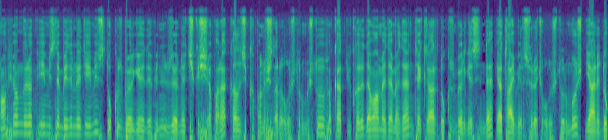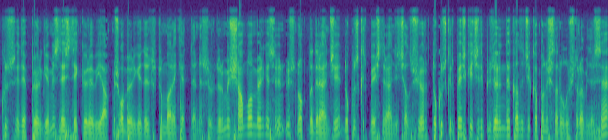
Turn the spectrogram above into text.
Afyon grafiğimizde belirlediğimiz 9 bölge hedefinin üzerine çıkış yaparak kalıcı kapanışları oluşturmuştu. Fakat yukarı devam edemeden tekrar 9 bölgesinde yatay bir süreç oluşturmuş. Yani 9 hedef bölgemiz destek görevi yapmış. O bölgede tutunma hareketlerini sürdürmüş. Şablon bölgesinin üst nokta direnci 9.45 direnci çalışıyor. 9.45 geçilip üzerinde kalıcı kapanışları oluşturabilirse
